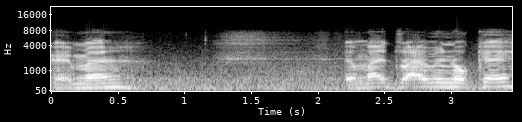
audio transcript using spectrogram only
Hey, man. Am I driving okay?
